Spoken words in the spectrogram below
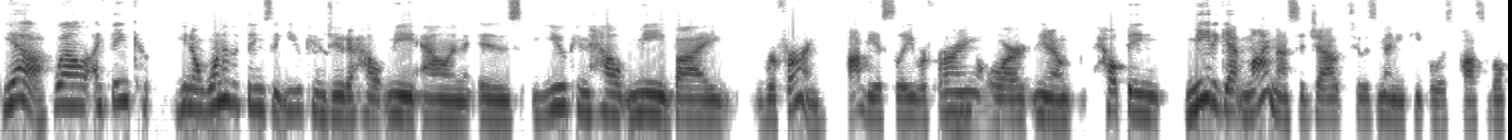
Yeah, well, I think, you know, one of the things that you can do to help me, Alan, is you can help me by referring, obviously, referring mm-hmm. or, you know, helping me to get my message out to as many people as possible.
